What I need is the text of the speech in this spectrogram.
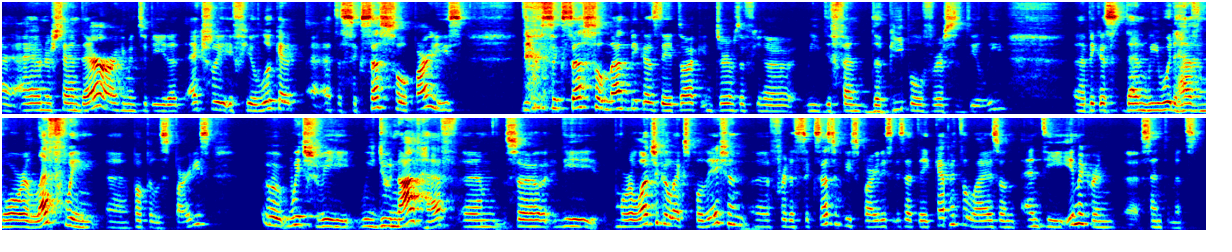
I, understand their argument to be that actually, if you look at at the successful parties, they're successful not because they talk in terms of you know we defend the people versus the elite, uh, because then we would have more left wing uh, populist parties, uh, which we we do not have. Um, so the more logical explanation uh, for the success of these parties is that they capitalize on anti-immigrant uh, sentiments.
